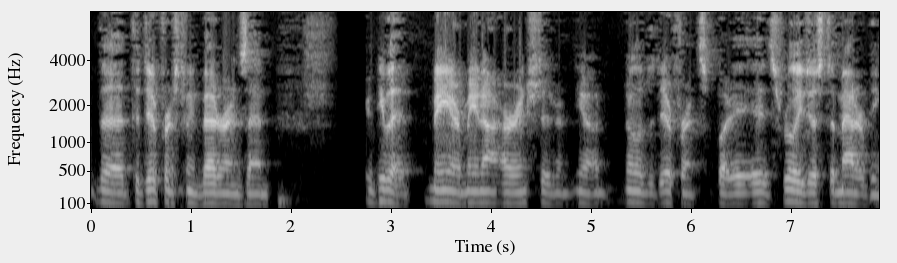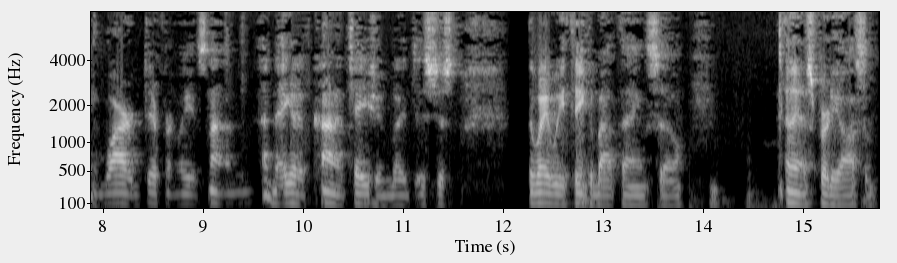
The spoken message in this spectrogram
the the difference between veterans and people that may or may not are interested in you know know the difference. But it, it's really just a matter of being wired differently. It's not a negative connotation but it's just the way we think about things. So i think that's pretty awesome.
